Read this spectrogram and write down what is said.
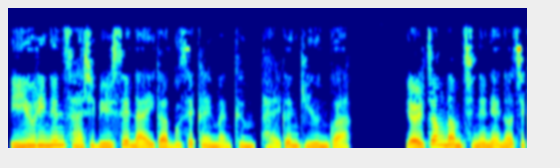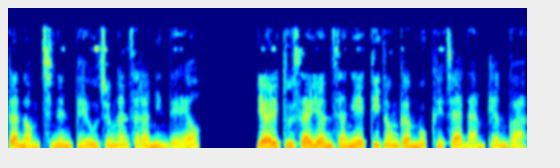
이유리는 41세 나이가 무색할 만큼 밝은 기운과 열정 넘치는 에너지가 넘치는 배우 중 한 사람인데요. 12살 연상의 띠동갑 목회자 남편과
